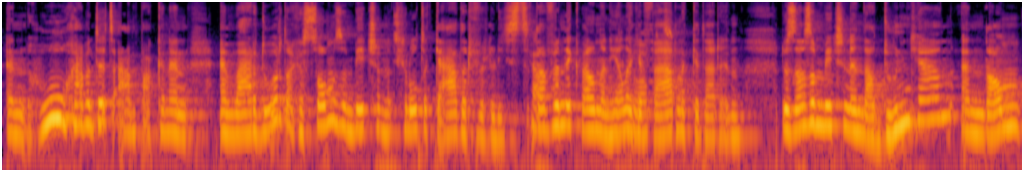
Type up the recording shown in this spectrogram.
en hoe gaan we dit aanpakken en, en waardoor dat je soms een beetje het grote kader verliest. Dat vind ik wel een hele gevaarlijke daarin. Dus dat is een beetje in dat doen gaan en dan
